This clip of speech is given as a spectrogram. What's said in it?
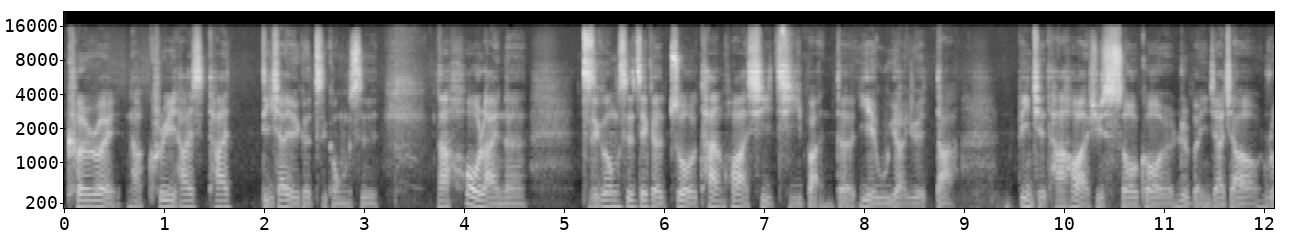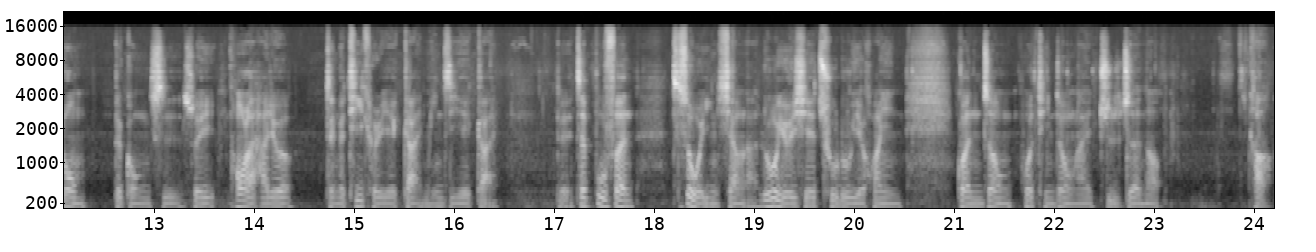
科瑞，那 Cree 他他底下有一个子公司，那后来呢，子公司这个做碳化系基板的业务越来越大，并且他后来去收购了日本一家叫 Rom 的公司，所以后来他就整个 Ticker 也改，名字也改。对，这部分，这是我印象啦。如果有一些出入，也欢迎观众或听众来指正哦。好，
